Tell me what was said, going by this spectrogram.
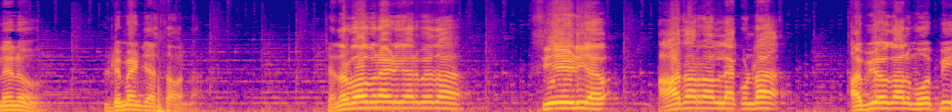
నేను డిమాండ్ చేస్తా ఉన్నా. చంద్రబాబు నాయుడు గారి మీద సిఐడి ఆధారాలు లేకుండా అభియోగాలు మోపి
